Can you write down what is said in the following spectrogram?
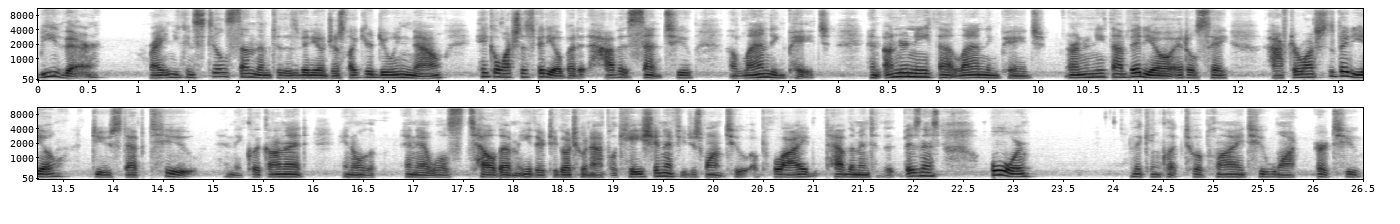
be there right? And you can still send them to this video just like you're doing now. Hey, go watch this video, but it, have it sent to a landing page. And underneath that landing page or underneath that video, it'll say, after watch this video, do step two. And they click on that and it'll and it will tell them either to go to an application if you just want to apply, have them into the business, or they can click to apply to what or to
